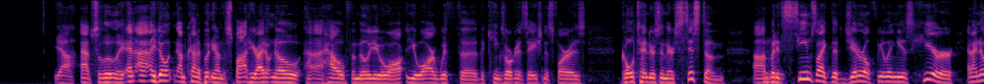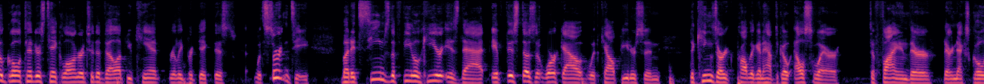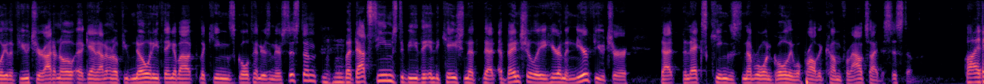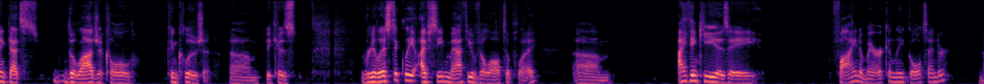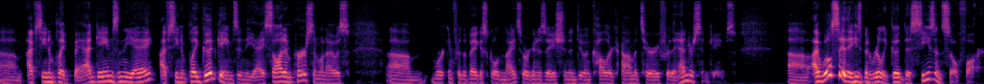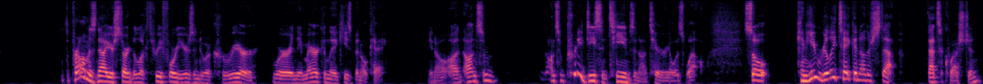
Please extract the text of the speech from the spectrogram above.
Yeah, absolutely. And I, I, don't. I'm kind of putting you on the spot here. I don't know uh, how familiar you are, you are with the the Kings organization as far as goaltenders in their system. Um, mm-hmm. But it seems like the general feeling is here, and I know goaltenders take longer to develop. You can't really predict this with certainty, but it seems the feel here is that if this doesn't work out with Cal Petersen, the Kings are probably going to have to go elsewhere to find their their next goalie of the future. I don't know. Again, I don't know if you know anything about the Kings goaltenders in their system, mm-hmm. but that seems to be the indication that that eventually here in the near future that the next Kings number one goalie will probably come from outside the system. Well, I think that's the logical conclusion um, because realistically, I've seen Matthew Villalta play. Um, I think he is a fine American League goaltender. Hmm. Um, I've seen him play bad games in the A. I've seen him play good games in the A. I saw it in person when I was um, working for the Vegas Golden Knights organization and doing color commentary for the Henderson games. Uh, I will say that he's been really good this season so far. But the problem is now you're starting to look three, four years into a career where in the American League he's been okay, you know, on, on some on some pretty decent teams in Ontario as well. So can he really take another step? That's a question.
